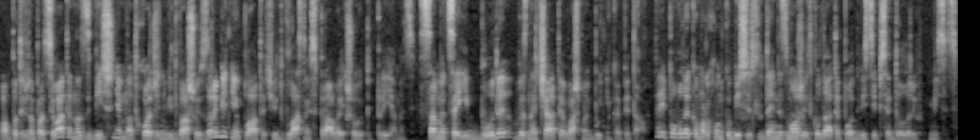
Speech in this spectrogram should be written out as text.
вам потрібно працювати над збільшенням надходжень від вашої заробітної плати чи від власної справи, якщо ви підприємець. Саме це і буде визначати ваш майбутній капітал. Та й по великому рахунку більшість людей не зможе відкладати по 250 доларів в місяць.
